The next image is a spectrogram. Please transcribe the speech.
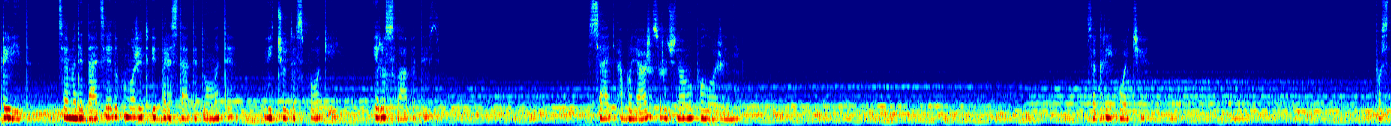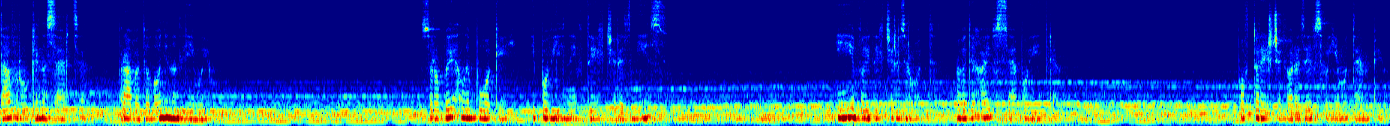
Привіт! Ця медитація допоможе тобі перестати думати, відчути спокій і розслабитись. Сядь або ляж в зручному положенні. Закрий очі. Постав руки на серце, права долоня над лівою. Зроби глибокий і повільний вдих через ніс і видих через рот. Видихай все повітря. Повтори ще два рази в своєму темпі.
